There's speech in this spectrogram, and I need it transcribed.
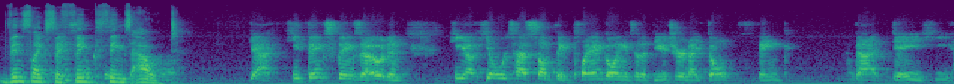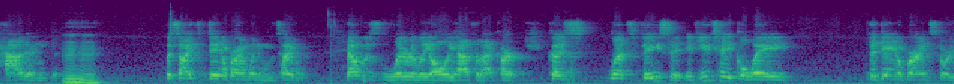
Vince likes to think things out. yeah, he thinks things out, and he uh, he always has something planned going into the future. And I don't think that day he had anything Mm-hmm. besides Daniel Bryan winning the title. That was literally all he had for that card. Because let's face it, if you take away the Daniel Bryan story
